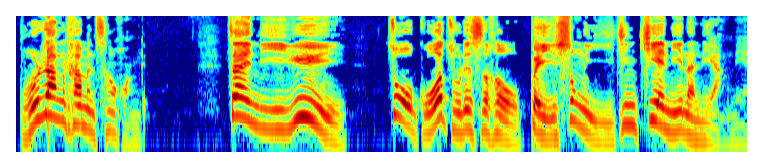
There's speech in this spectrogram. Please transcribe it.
不让他们称皇帝，在李煜做国主的时候，北宋已经建立了两年。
